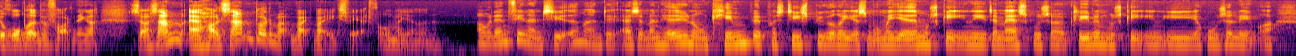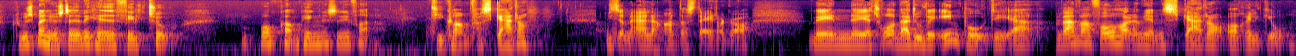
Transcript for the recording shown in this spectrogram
erobrede befolkninger. Så sammen, at holde sammen på det var, var, var ikke svært for umayyaderne. Og hvordan finansierede man det? Altså man havde jo nogle kæmpe prestigebyggerier som Umayyad-moskeen i Damaskus og Klippe-moskeen i Jerusalem, og plus man jo stadigvæk havde felttog. Hvor kom pengene til det fra? De kom fra skatter, ligesom alle andre stater gør. Men øh, jeg tror, hvad du vil ind på, det er, hvad var forholdet mellem skatter og religion?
